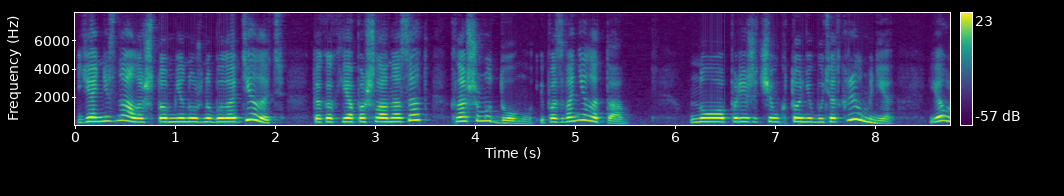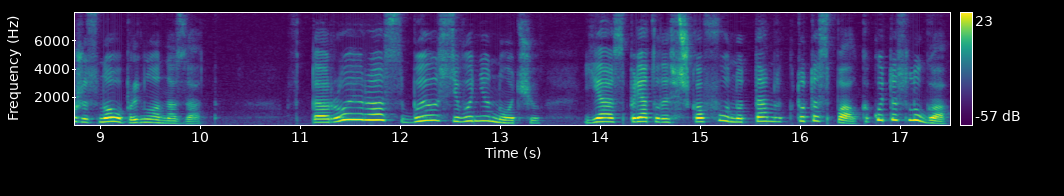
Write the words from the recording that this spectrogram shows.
Я не знала, что мне нужно было делать, так как я пошла назад к нашему дому и позвонила там. Но прежде чем кто-нибудь открыл мне, я уже снова прыгнула назад. Второй раз был сегодня ночью. Я спряталась в шкафу, но там кто-то спал, какой-то слуга,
